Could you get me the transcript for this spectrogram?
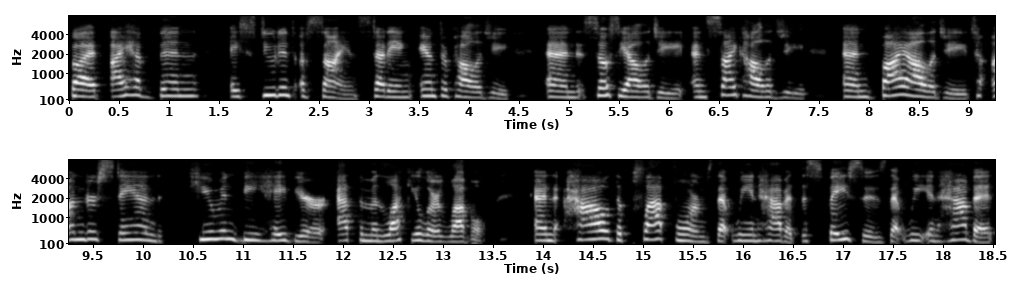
but I have been a student of science studying anthropology and sociology and psychology and biology to understand human behavior at the molecular level and how the platforms that we inhabit, the spaces that we inhabit,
